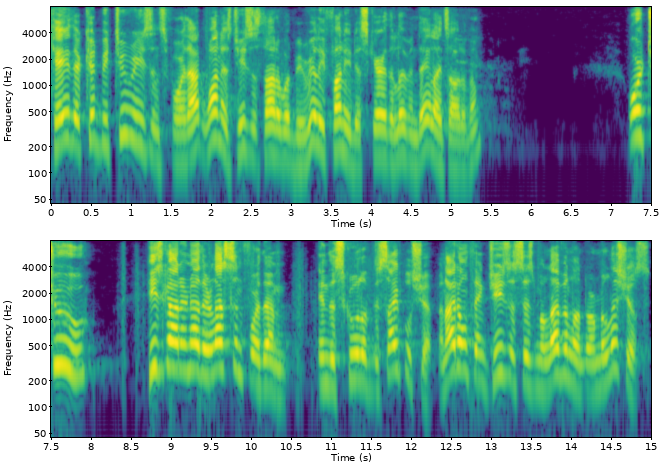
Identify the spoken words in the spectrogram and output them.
okay, there could be two reasons for that. One is Jesus thought it would be really funny to scare the living daylights out of them. Or two, he's got another lesson for them in the school of discipleship. And I don't think Jesus is malevolent or malicious.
